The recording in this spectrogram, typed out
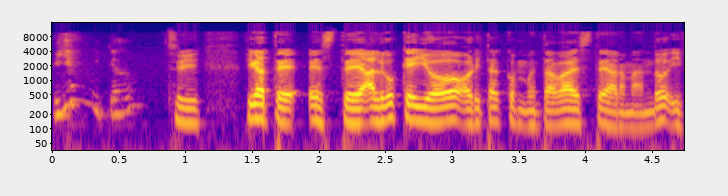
Y ya, me quedó. Sí, fíjate, este, algo que yo ahorita comentaba este Armando y,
